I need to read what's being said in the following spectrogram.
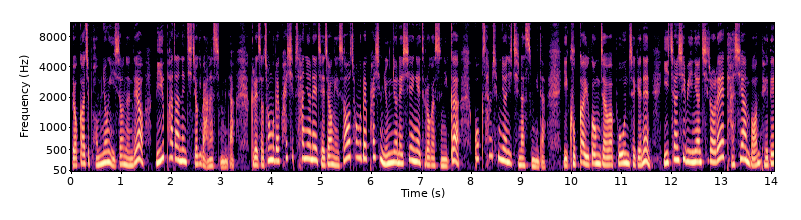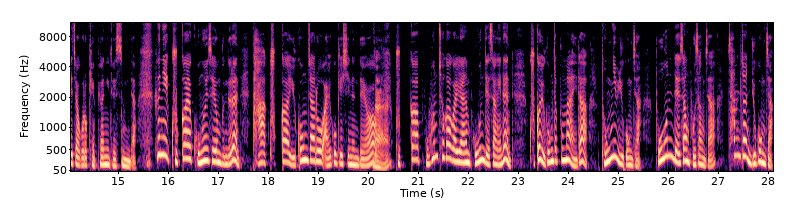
몇 가지 법령이 있었는데요. 미흡하다는 지적이 많았습니다. 그래서 1984년에 제정해서 1986년에 시행에 들어갔으니까 꼭 30년이 지났습니다. 이 국가유공자와 보훈체계는 2012년 7월에 다시 한번 대대적으로 개편이 됐습니다. 흔히 국가에 공을 세운 분들은 다 국가유공자로 알고 계시는데요. 네. 국가 보훈 처가 관리하는 보훈 대상에는 국가유공자뿐만 아니라 독립유공자, 보훈 대상 보상자, 참전 유공자,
